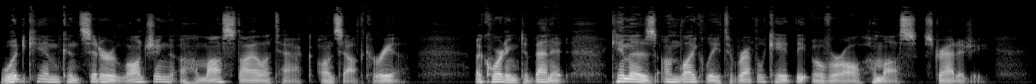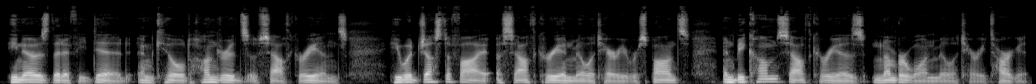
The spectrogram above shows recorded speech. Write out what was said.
Would Kim consider launching a Hamas style attack on South Korea? According to Bennett, Kim is unlikely to replicate the overall Hamas strategy. He knows that if he did and killed hundreds of South Koreans, he would justify a South Korean military response and become South Korea's number one military target.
